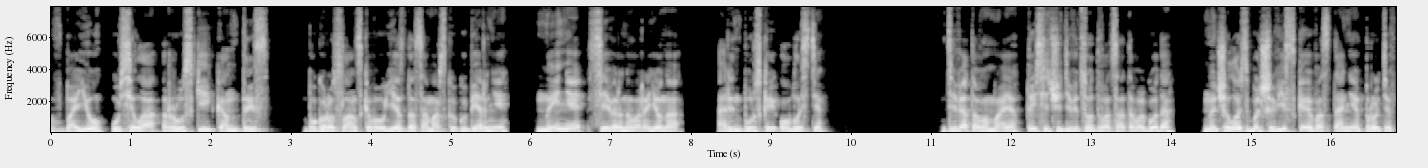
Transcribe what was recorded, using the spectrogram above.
в бою у села Русский Кандыс Бугурусланского уезда Самарской губернии, ныне Северного района Оренбургской области. 9 мая 1920 года началось большевистское восстание против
